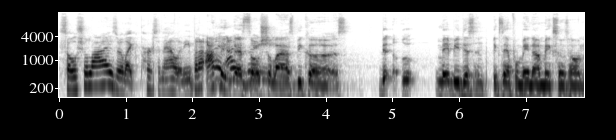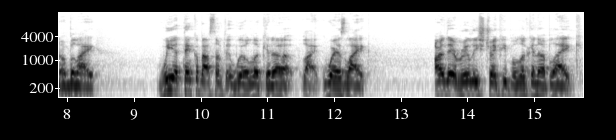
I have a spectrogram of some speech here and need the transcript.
socialized or like personality, but I, I think I that's agree. socialized because maybe this example may not make sense. I don't know, but like we'll think about something, we'll look it up. Like, whereas like, are there really straight people looking up like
